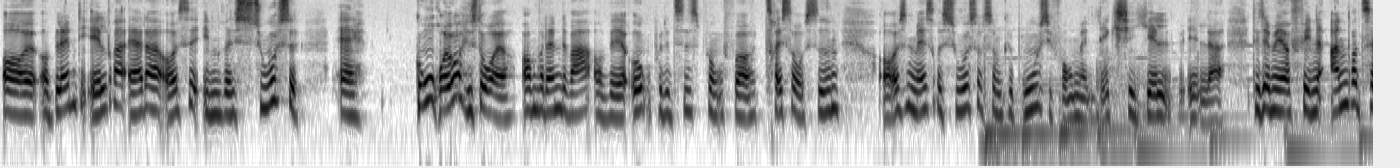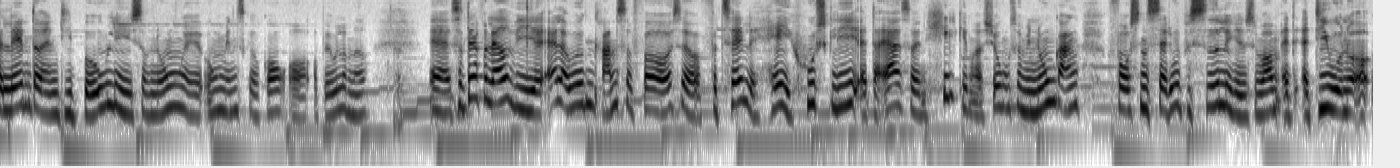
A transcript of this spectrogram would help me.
Og, og blandt de ældre er der også en ressource af gode røverhistorier om, hvordan det var at være ung på det tidspunkt for 60 år siden. Og også en masse ressourcer, som kan bruges i form af lektiehjælp, eller det der med at finde andre talenter end de boglige, som nogle øh, unge mennesker går og, og bøvler med. Ja, så derfor lavede vi øh, aller uden grænser for også at fortælle, hey, husk lige, at der er altså en hel generation, som vi nogle gange får sådan sat ud på sidelinjen, som om, at, at de er under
